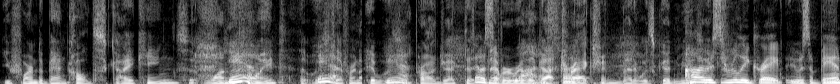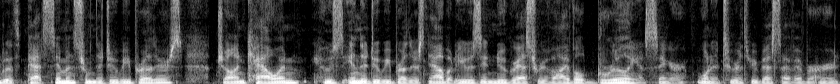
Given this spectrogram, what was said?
You formed a band called Sky Kings at one Yeah. point that was Yeah. different. It was Yeah. a project that, That never really got traction, but it was good music. Oh, it was really great. It was a band with Pat Simmons from the Doobie Brothers, John Cowan, who's in the Doobie Brothers now, but he was in New Grass Revival, brilliant singer, one of two or three best I've ever heard.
